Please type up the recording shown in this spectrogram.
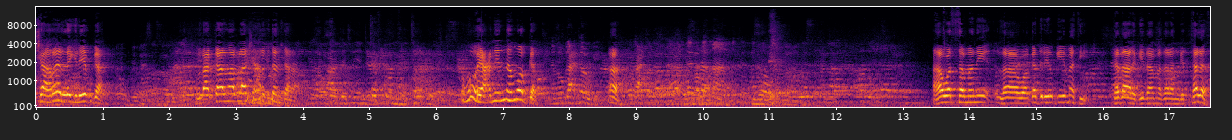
شهرين اللي يبقى. وذاك قال ما بلا شهر قد انتهى. هو يعني إنه مؤقت إنه قاعد توقي آه. قاعد توقي لا ما هو الثمن لا وقدر القيمة. كذلك إذا مثلا قد تلف.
